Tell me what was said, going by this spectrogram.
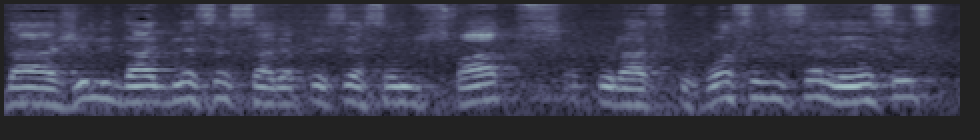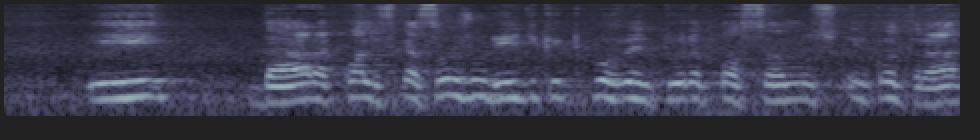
dar a agilidade necessária à apreciação dos fatos apurados por Vossas Excelências e dar a qualificação jurídica que porventura possamos encontrar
